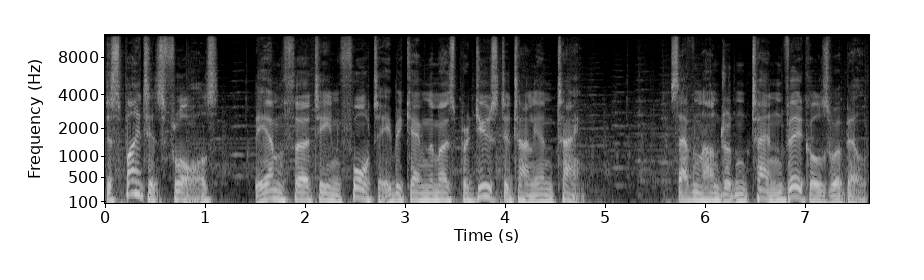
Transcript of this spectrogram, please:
Despite its flaws, the M1340 became the most produced Italian tank. 710 vehicles were built.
